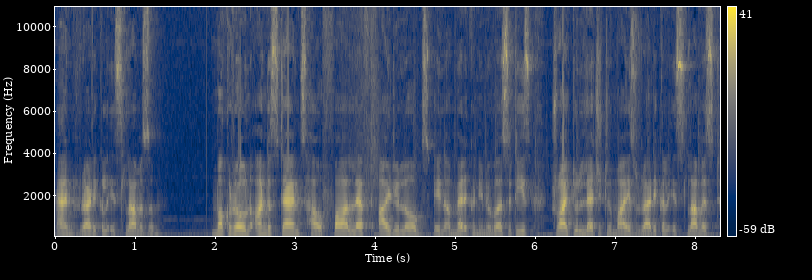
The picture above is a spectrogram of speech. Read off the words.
and radical Islamism. Macron understands how far left ideologues in American universities try to legitimize radical Islamist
